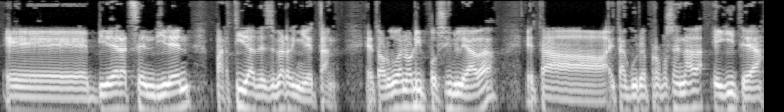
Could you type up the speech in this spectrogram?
e, bideratzen diren partida desberdinetan. Eta orduan hori posiblea da, eta, eta gure proposen zena egitea.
